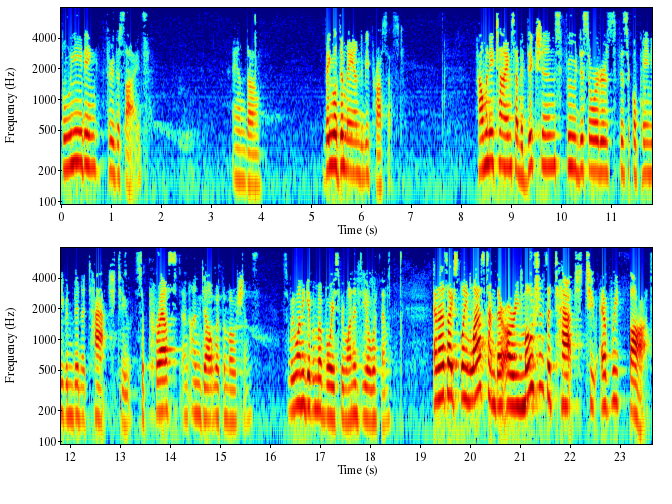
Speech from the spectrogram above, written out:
bleeding through the sides. And uh, they will demand to be processed. How many times have addictions, food disorders, physical pain even been attached to suppressed and undealt with emotions? So we want to give them a voice. We want to deal with them. And as I explained last time, there are emotions attached to every thought.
